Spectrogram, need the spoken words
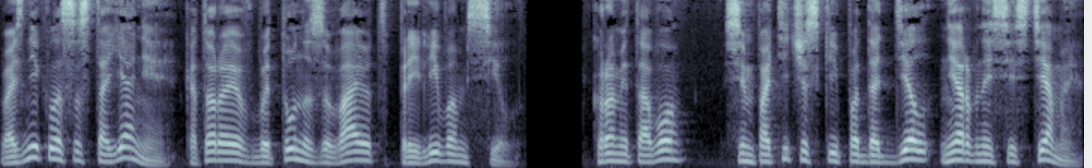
Возникло состояние, которое в быту называют приливом сил. Кроме того, Симпатический подотдел нервной системы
